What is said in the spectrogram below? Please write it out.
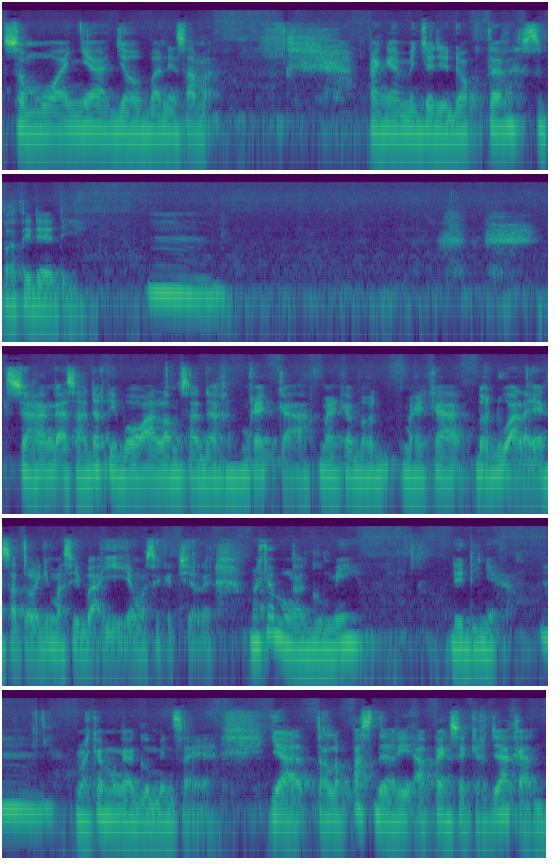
semuanya jawabannya sama. Pengen menjadi dokter seperti Dedi. Hmm. Secara nggak sadar di bawah alam sadar mereka. Mereka ber- mereka berdua lah yang satu lagi masih bayi yang masih kecil ya. Mereka mengagumi dedinya. Hmm. mereka mengagumin saya. Ya terlepas dari apa yang saya kerjakan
